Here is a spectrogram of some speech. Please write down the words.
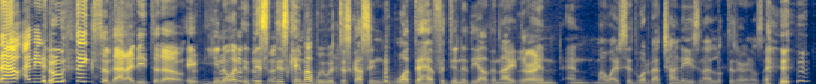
Now, I mean, who thinks of that? I need to know. It, you know what? This this came up. We were discussing what to have for dinner the other night, Right. and and my wife said, "What about Chinese?" And I looked at her and I was like,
